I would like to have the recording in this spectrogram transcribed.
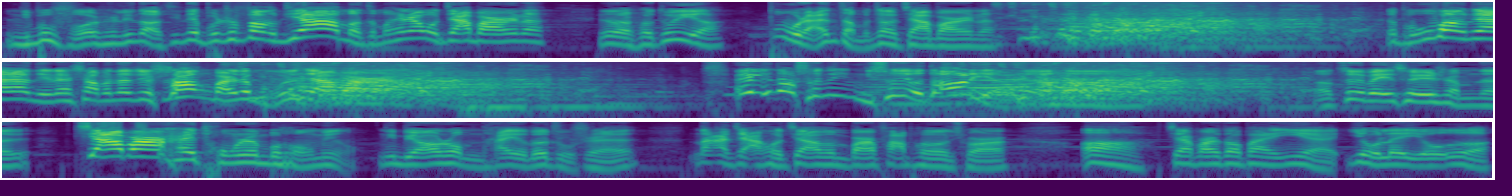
你不服？说领导今天不是放假吗？怎么还让我加班呢？领导说：“对呀，不然怎么叫加班呢？那不放假让你来上班，那就上班，就不是加班啊。”哎，领导说的，你说的有道理啊。啊，最悲催是什么呢？加班还同人不同命。你比方说我们台有的主持人，那家伙加完班发朋友圈啊，加班到半夜，又累又饿，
